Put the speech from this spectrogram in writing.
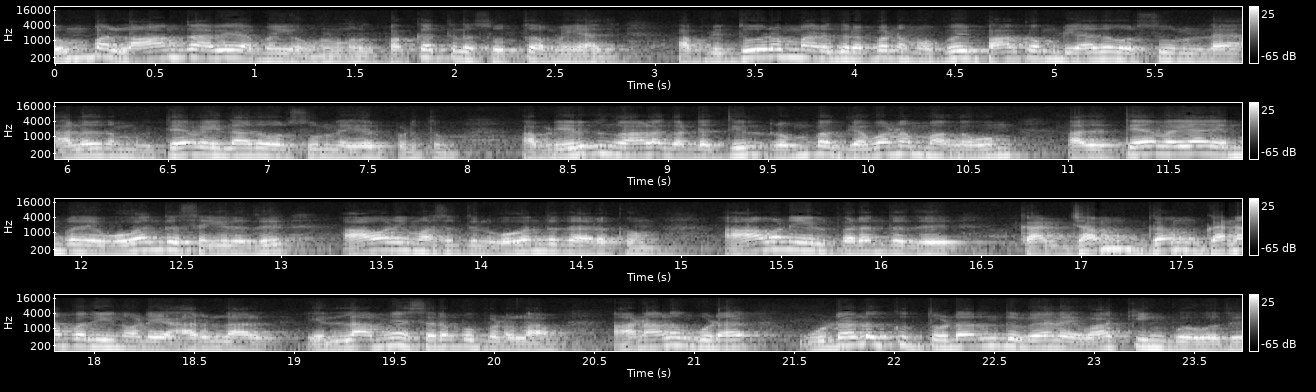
ரொம்ப லாங்காகவே அமையும். உங்களுக்கு பக்கத்தில் சொத்து அமையாது. அப்படி தூரமாக இருக்கிறப்ப நம்ம போய் பார்க்க முடியாத ஒரு சூழ்நிலை அல்லது நமக்கு தேவையில்லாத ஒரு சூழ்நிலை ஏற்படுத்தும். அப்படி இருக்கும் காலகட்டத்தில் ரொம்ப கவனமாகவும் அது தேவையா என்பதை உகந்து செய்கிறது ஆவணி மாதத்தில் உகந்ததாக இருக்கும். ஆவணியில் பிறந்தது க ஜம் கம் கணபதியினுடைய அருளால் எல்லாமே சிறப்பு படலாம். ஆனாலும் கூட உடலுக்கு தொடர்ந்து வேலை வாக்கிங் போவது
